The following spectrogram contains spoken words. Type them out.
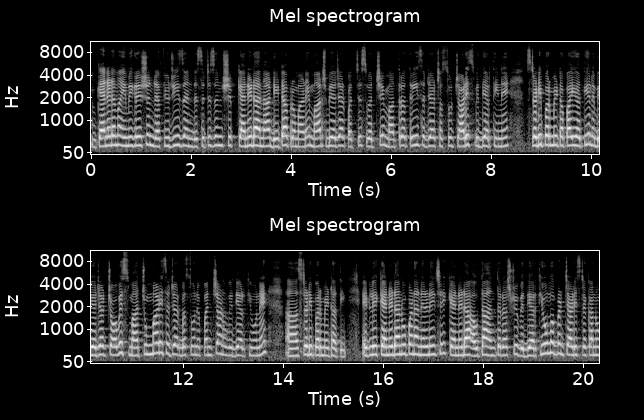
કેનેડામાં ઇમિગ્રેશન રેફ્યુજીઝ એન્ડ સિટીઝનશિપ કેનેડાના ડેટા પ્રમાણે માર્ચ બે હજાર પચીસ વચ્ચે માત્ર ત્રીસ હજાર છસો ચાળીસ વિદ્યાર્થીને સ્ટડી પરમિટ અપાઈ હતી અને બે હજાર ચોવીસમાં ચુમ્માળીસ હજાર બસો ને પંચાણું વિદ્યાર્થીઓને સ્ટડી પરમિટ હતી. એટલે કેનેડાનો પણ આ નિર્ણય છે. કેનેડા આવતા આંતરરાષ્ટ્રીય વિદ્યાર્થીઓમાં પણ ચાળીસ ટકાનો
